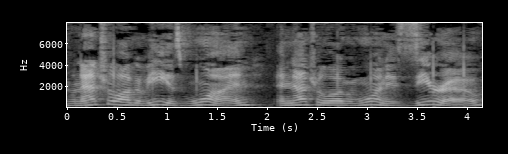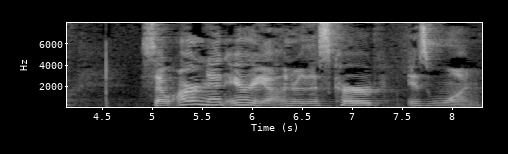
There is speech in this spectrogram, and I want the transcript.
Well, natural log of e is 1, and natural log of 1 is 0, so our net area under this curve is 1.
